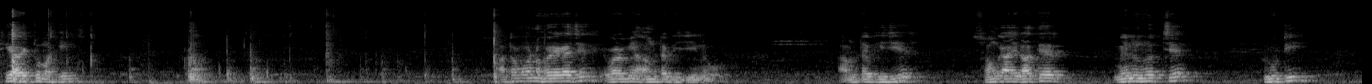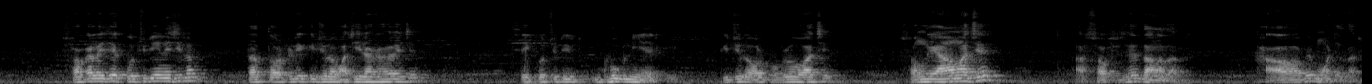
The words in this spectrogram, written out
ঠিক আর একটু মাখিয়ে নিই। আটা মাখানো হয়ে গেছে, এবার আমি আমটা ভিজিয়ে নেব। আমটা ভিজিয়ে সঙ্গে আজ রাতের মেনু হচ্ছে রুটি, সকালে যে কচুরি এনেছিলাম, তার তরকারি কিছুটা বাঁচিয়ে রাখা হয়েছে। সেই কচুরির ঘুগনি আর কি, কিছুটা অল্প হলেও আছে, সঙ্গে আম আছে, আর সবশেষে দানাদার। খাওয়া হবে মজাদার।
